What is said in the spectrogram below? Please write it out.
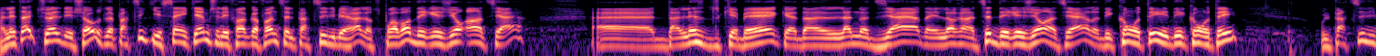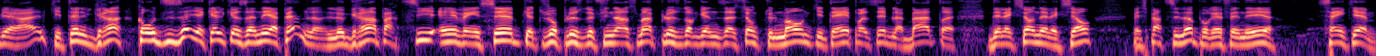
Dans l'état actuel des choses, le parti qui est cinquième chez les francophones, c'est le Parti libéral. Alors, tu pourras avoir des régions entières euh, dans l'est du Québec, dans l'Anodière, dans les Laurentides, des régions entières, des comtés et des comtés, où le Parti libéral, qui était le grand, qu'on disait il y a quelques années à peine, le grand parti invincible, qui a toujours plus de financement, plus d'organisation que tout le monde, qui était impossible à battre d'élection en élection, mais ce parti-là pourrait finir cinquième.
